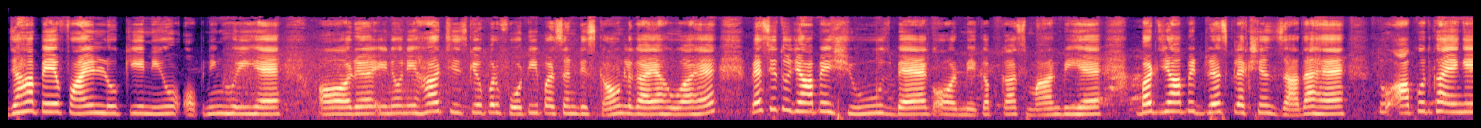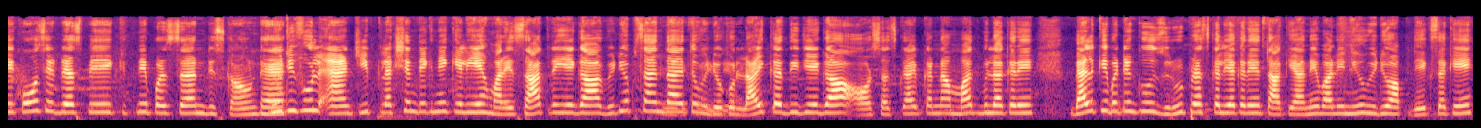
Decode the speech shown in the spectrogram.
जहाँ पे फाइन लुक की न्यू ओपनिंग हुई है और इन्होंने हर चीज़ के ऊपर 40 परसेंट डिस्काउंट लगाया हुआ है। वैसे तो जहाँ पे शूज़ बैग और मेकअप का सामान भी है बट यहाँ पे ड्रेस कलेक्शन ज़्यादा है तो आपको दिखाएँगे कौन से ड्रेस पे कितने परसेंट डिस्काउंट है। ब्यूटीफुल एंड चीप कलेक्शन देखने के लिए हमारे साथ रहिएगा। वीडियो पसंद आए तो वीडियो को लाइक कर दीजिएगा और सब्सक्राइब करना मत भूला करें। बेल के बटन को ज़रूर प्रेस कर लिया करें ताकि आने वाली न्यू वीडियो आप देख सकें।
